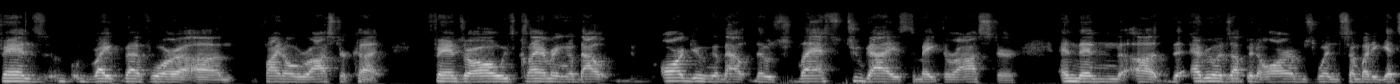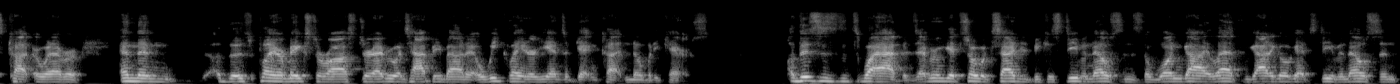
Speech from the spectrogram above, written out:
fans right before um, final roster cut, fans are always clamoring about arguing about those last two guys to make the roster and then uh, the, everyone's up in arms when somebody gets cut or whatever, and then this player makes the roster. Everyone's happy about it. A week later, he ends up getting cut, and nobody cares. Uh, this is, this is what happens. Everyone gets so excited because Steven Nelson's the one guy left. We got to go get Steven Nelson.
